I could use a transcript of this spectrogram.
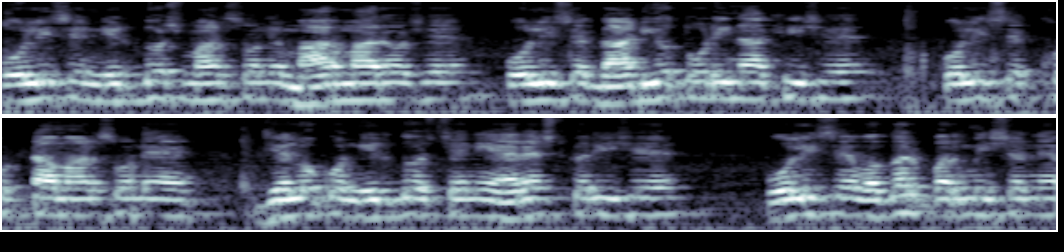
પોલીસે નિર્દોષ માણસોને માર માર્યો છે પોલીસે ગાડીઓ તોડી નાખી છે પોલીસે ખોટા માણસોને જે લોકો નિર્દોષ છે એની એરેસ્ટ કરી છે પોલીસે વગર પરમિશને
